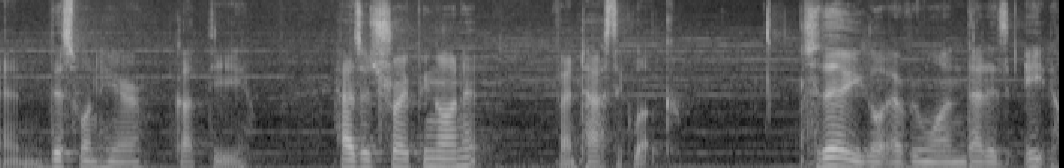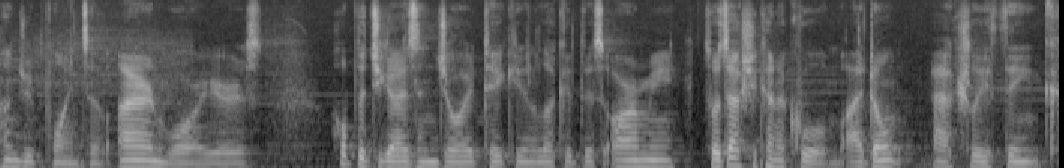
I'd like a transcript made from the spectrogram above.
And this one here got the hazard striping on it. Fantastic look. So there you go everyone, that is 800 points of Iron Warriors. Hope that you guys enjoyed taking a look at this army. So it's actually kind of cool. I don't actually think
